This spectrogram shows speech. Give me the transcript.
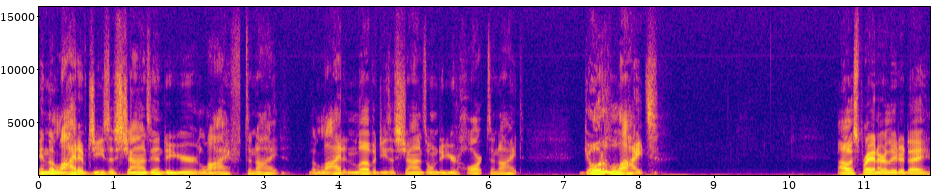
and the light of Jesus shines into your life tonight, the light and love of Jesus shines onto your heart tonight, go to the light. I was praying earlier today,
